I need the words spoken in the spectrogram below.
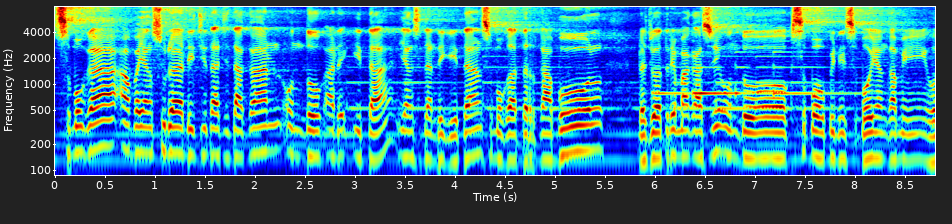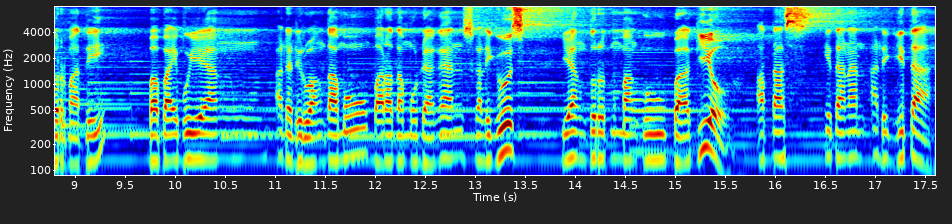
Semoga apa yang sudah dicita-citakan untuk adik kita yang sedang dikitan semoga terkabul. Dan juga terima kasih untuk sepuh bini sepuh yang kami hormati. Bapak Ibu yang ada di ruang tamu, para tamu undangan sekaligus yang turut memangku bagio atas kitanan adik kita.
